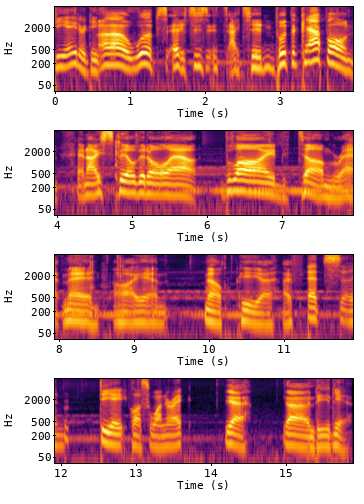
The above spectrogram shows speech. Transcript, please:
D8 or D. Oh, whoops. It's just, it's, I didn't put the cap on and I spilled it all out. Blind, dumb rat man. I am. No, he, uh, I, That's uh, D8 plus one, right? yeah. Uh, Indeed. Yeah.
